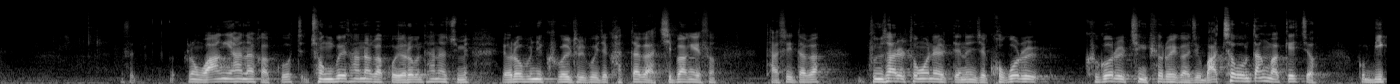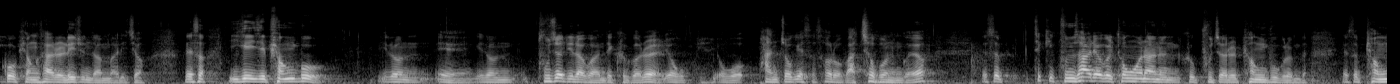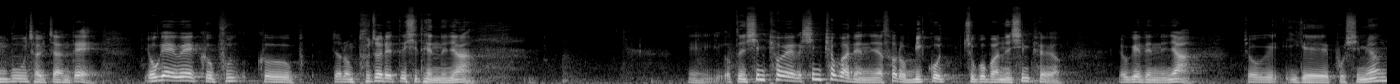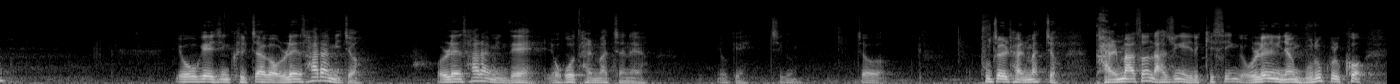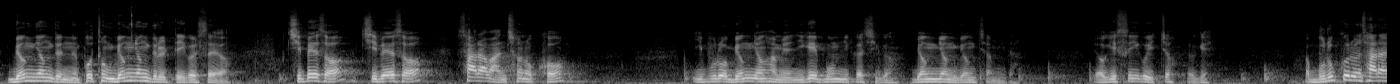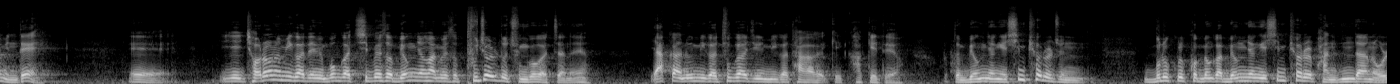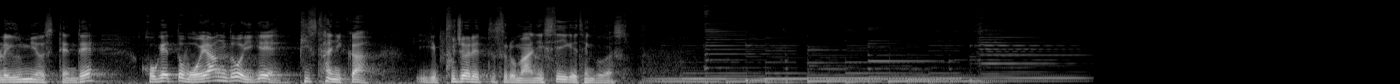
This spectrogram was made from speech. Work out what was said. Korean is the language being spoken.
그래서 그럼 왕이 하나 갖고 정부에서 하나 갖고 여러분한테 하나 주면 여러분이 그걸 들고 이제 갔다가 지방에서 다스리다가 군사를 동원할 때는 이제 그거를 그거를 징표로 해가지고 맞춰보면 딱 맞겠죠. 그 믿고 병사를 내준단 말이죠. 그래서 이게 이제 병부 이런 예, 이런 부절이라고 하는데 그거를 요거 요거 반쪽에서 서로 맞춰보는 거예요. 그래서 특히 군사력을 동원하는 그 부절을 병부 그럽니다. 그래서 병부 절자인데 요게 왜그부그 저런 부절의 뜻이 됐느냐? 예, 어떤 심표에 심표가 됐느냐? 서로 믿고 주고받는 심표예요. 요게 됐느냐? 저기 이게 보시면 요게 지금 글자가 원래는 사람이죠. 원래는 사람인데 요거 닮았잖아요. 요게 지금 저 부절 닮았죠. 닮아서 나중에 이렇게 쓰인 거예요. 원래는 그냥 무릎 꿇고 명령 듣는 보통 명령 들을 때 이걸 써요. 집에서 집에서 사람 앉혀놓고 입으로 명령하면 이게 뭡니까 지금 명령 명자입니다. 여기 쓰이고 있죠. 여기 그러니까 무릎 꿇은 사람인데 예, 이게 저런 의미가 되면 뭔가 집에서 명령하면서 부절도 준 것 같잖아요. 약간 의미가 두 가지 의미가 다 이렇게 갖게 돼요. 어떤 명령의 심표를 준 무릎 꿇고 뭔가 명령의 심표를 받는다는 원래 의미였을 텐데 그게 또 모양도 이게 비슷하니까 이게 부절의 뜻으로 많이 쓰이게 된 것 같습니다.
